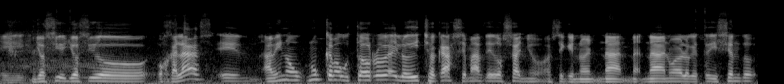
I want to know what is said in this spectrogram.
eh, yo sí, yo he sido, ojalá, eh, a mí no, nunca me ha gustado Rueda y lo he dicho acá hace más de dos años, así que no es nada, na- nada nuevo lo que estoy diciendo.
